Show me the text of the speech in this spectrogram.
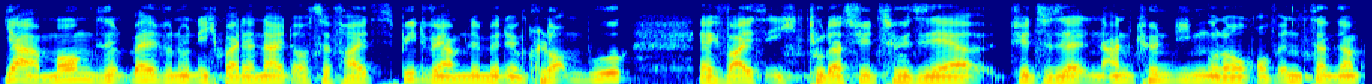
Ja, morgen sind Melvin und ich bei der Night of the Fight Speedway am Limit in Kloppenburg. Ja, ich weiß, ich tue das viel zu sehr, viel zu selten ankündigen oder auch auf Instagram.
